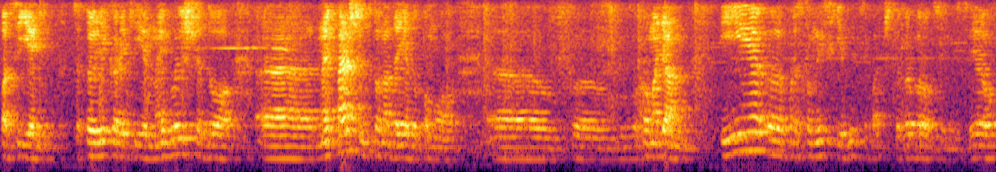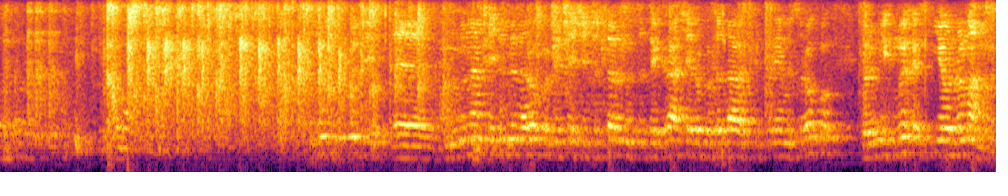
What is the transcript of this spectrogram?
пацієнтів. Це той лікар, який є найближче до е, найпершим, хто надає допомогу е, громадянам. І е, представник східниці, бачите, виборов це місце. Я його поздравляю. «Людина року 2014» кращий роботодавець підприємець року переміг Михась Ігор Романович.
